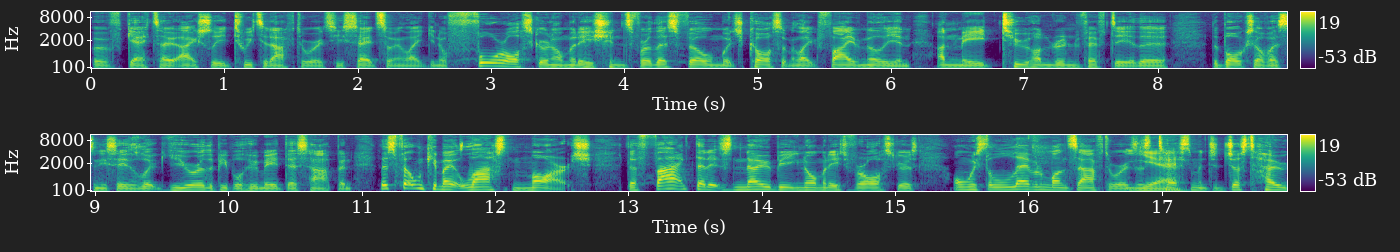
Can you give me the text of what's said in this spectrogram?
of Get Out, actually tweeted afterwards. He said something like, you know, four Oscar nominations for this film, which cost something like five million and made two hundred and fifty at the the box office. And he says, look, you're the people who made this happen. This film came out last March. The fact that it's now being nominated for Oscars almost eleven months afterwards is Yeah. testament to just how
